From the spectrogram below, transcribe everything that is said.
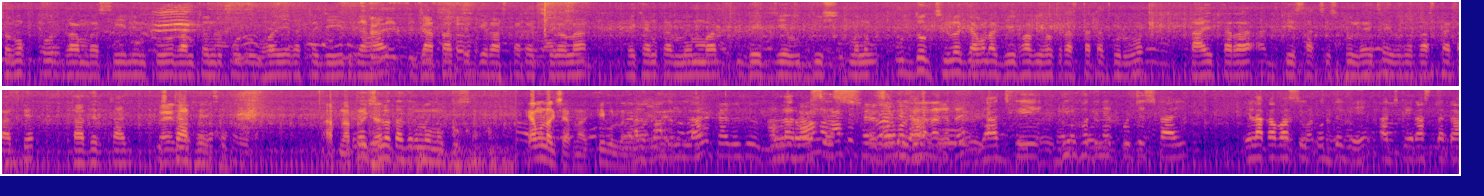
চমকপুর গ্রামবাসী ইলিমপুর রামচন্দ্রপুর উভয়ের একটা যে ঈদগাহ যাতায়াতের যে রাস্তাটা ছিল না এখানকার মেম্বারদের যে উদ্দেশ্য মানে উদ্যোগ ছিল যে আমরা যেভাবে হোক রাস্তাটা করব তাই তারা আজকে সাকসেসফুল হয়েছে এবং রাস্তাটা আজকে তাদের কাজ স্টার্ট হয়েছে। আপনার ছিল তাদের মেন উদ্দেশ্য। কেমন লাগছে আপনার? কি বলবেন? আজকে দীর্ঘদিনের প্রচেষ্টায় এলাকাবাসীর উদ্যোগে আজকে রাস্তাটা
